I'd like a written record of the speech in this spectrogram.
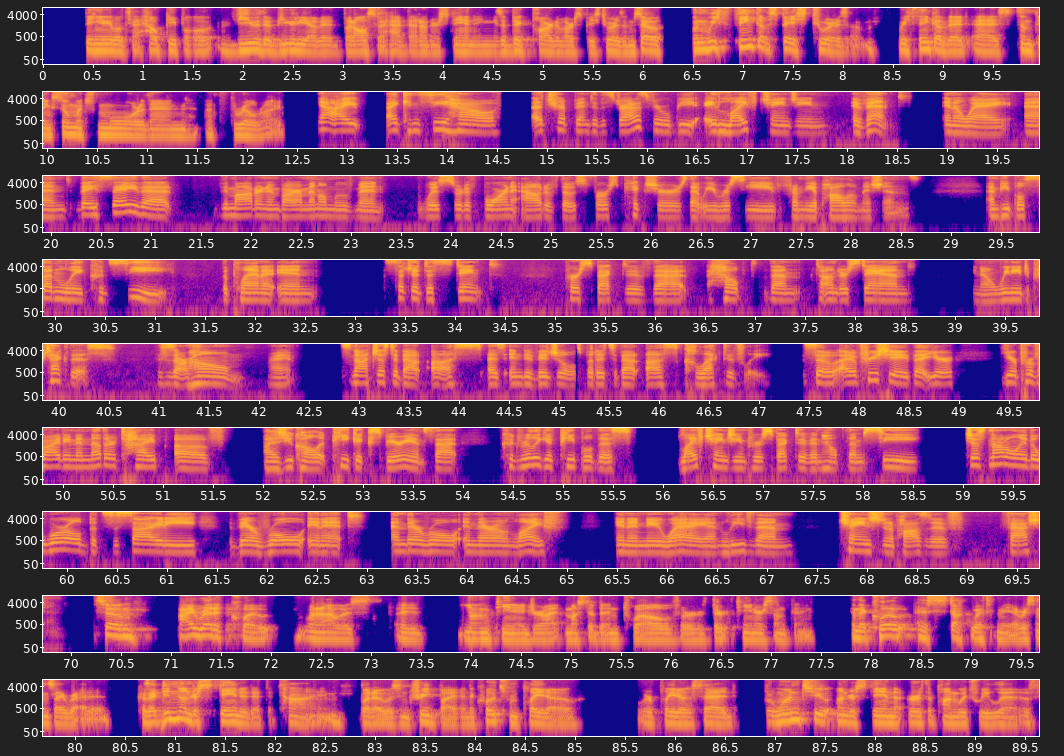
Being able to help people view the beauty of it, but also have that understanding is a big part of our space tourism. So when we think of space tourism, we think of it as something so much more than a thrill ride. Yeah, I, I can see how a trip into the stratosphere would be a life changing event in a way. And they say that the modern environmental movement was sort of born out of those first pictures that we received from the Apollo missions. And people suddenly could see the planet in such a distinct perspective that helped them to understand, you know, we need to protect this. This is our home, right? It's not just about us as individuals, but it's about us collectively. So I appreciate that you're you're providing another type of, as you call it, peak experience that could really give people this life changing perspective and help them see just not only the world, but society, their role in it, and their role in their own life in a new way and leave them changed in a positive fashion. So I read a quote when I was a young teenager. I must have been 12 or 13 or something. And the quote has stuck with me ever since I read it because I didn't understand it at the time, but I was intrigued by it. And the quote's from Plato, where Plato said, For one to understand the earth upon which we live,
